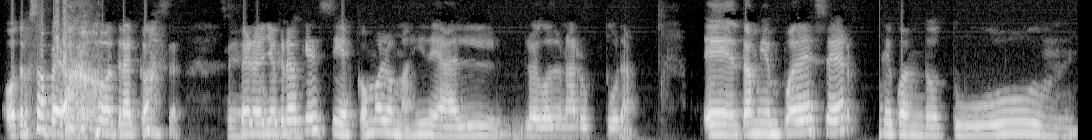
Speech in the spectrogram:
otro sopero otra cosa. Sí, Pero yo creo que sí es como lo más ideal luego de una ruptura. Eh, también puede ser que cuando tú, mm,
